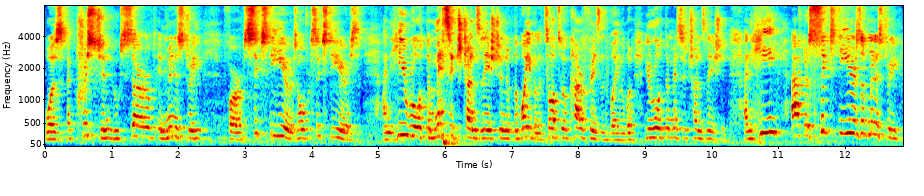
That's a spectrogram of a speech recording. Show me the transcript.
was a Christian who served in ministry for 60 years, over 60 years and he wrote the message translation of the Bible. It's also a paraphrase of the Bible, but he wrote the message translation. And he, after 60 years of ministry,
